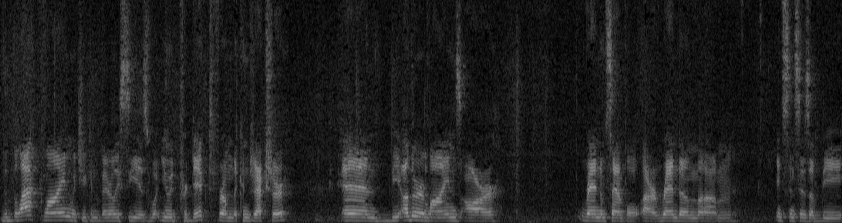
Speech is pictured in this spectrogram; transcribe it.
The black line, which you can barely see, is what you would predict from the conjecture. And the other lines are random sample, are random um, instances of the,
